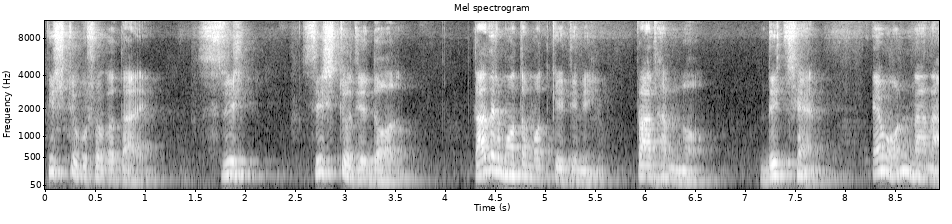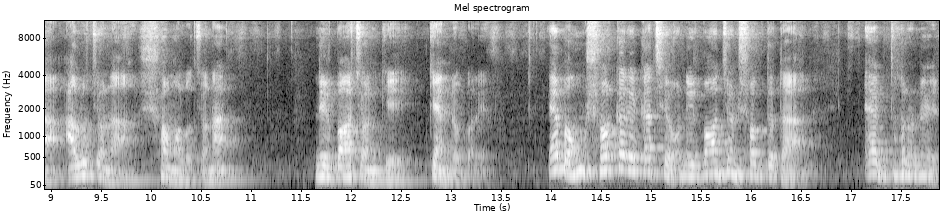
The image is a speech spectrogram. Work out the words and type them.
পৃষ্ঠপোষকতায় সৃষ্ট যে দল, তাদের মতামতকে তিনি প্রাধান্য দিচ্ছেন। এমন নানা আলোচনা, সমালোচনা নির্বাচনকে কেন্দ্র করে এবং সরকারের কাছেও নির্বাচন শব্দটা এক ধরনের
